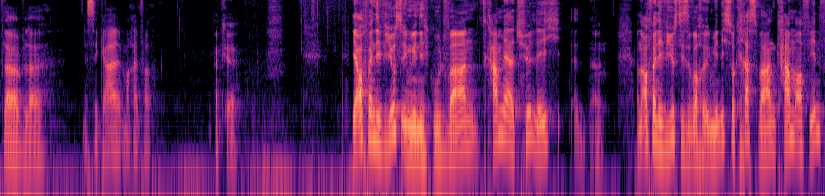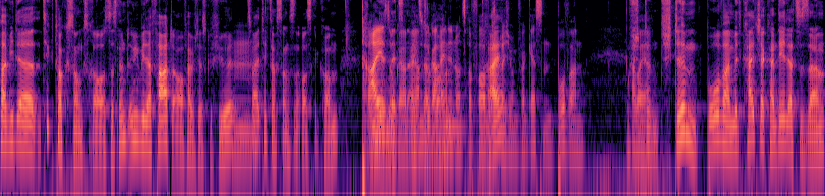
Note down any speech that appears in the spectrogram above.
bla bla bla. Ist egal, mach einfach. Okay. Ja, auch wenn die Views irgendwie nicht gut waren, kam ja natürlich, äh, und auch wenn die Views diese Woche irgendwie nicht so krass waren, kamen auf jeden Fall wieder TikTok-Songs raus. Das nimmt irgendwie wieder Fahrt auf, habe ich das Gefühl. Mhm. Zwei TikTok-Songs sind rausgekommen. Drei sogar. Wir ein, haben sogar Wochen. einen in unserer Vorbesprechung Drei? vergessen. Bovan. Oh, stimmt, ja. stimmt. Bovan mit Culture Candela zusammen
